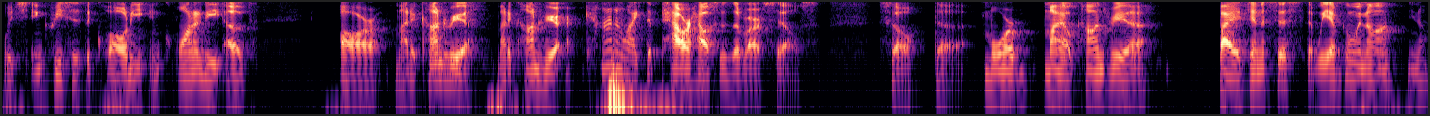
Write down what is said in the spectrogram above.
which increases the quality and quantity of our mitochondria mitochondria are kind of like the powerhouses of our cells. So the more mitochondria biogenesis that we have going on, you know,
